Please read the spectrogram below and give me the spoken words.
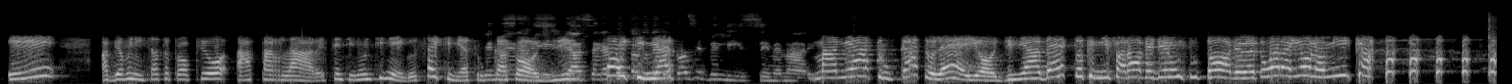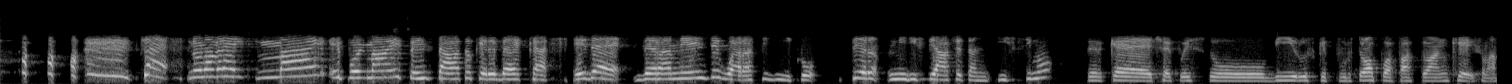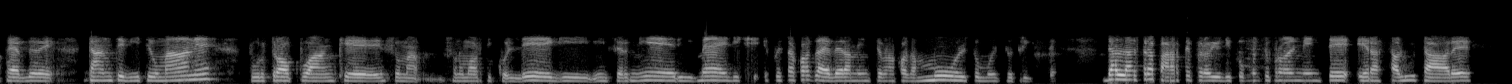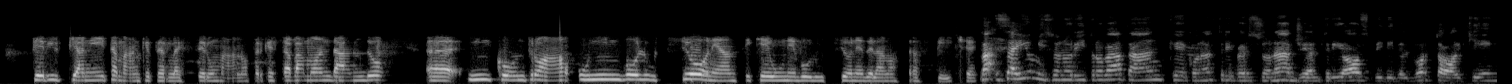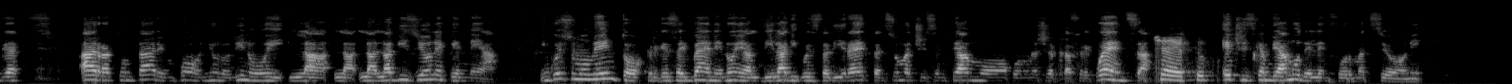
e abbiamo iniziato proprio a parlare. Senti, non ti nego, sai chi mi ha truccato oggi? Sai chi mi ha cose bellissime, Mari. Ma mi ha truccato lei oggi, mi ha detto che mi farà vedere un tutorial. Ho detto "Guarda, io non mica cioè, non avrei mai e poi mai pensato che Rebecca ed è veramente, guarda, ti dico, per, mi dispiace tantissimo perché c'è questo virus che purtroppo ha fatto anche insomma, perdere tante vite umane, purtroppo anche insomma, sono morti colleghi, infermieri, medici e questa cosa è veramente una cosa molto molto triste. Dall'altra parte però io dico molto probabilmente era salutare per il pianeta ma anche per l'essere umano perché stavamo andando eh, incontro a un'involuzione anziché un'evoluzione della nostra specie. Ma sai, io mi sono ritrovata anche con altri personaggi, altri ospiti del World Talking a raccontare un po' ognuno di noi la, la, la, la visione che ne ha. In questo momento, perché sai bene, noi al di là di questa diretta, insomma, ci sentiamo con una certa frequenza certo. e ci scambiamo delle informazioni.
